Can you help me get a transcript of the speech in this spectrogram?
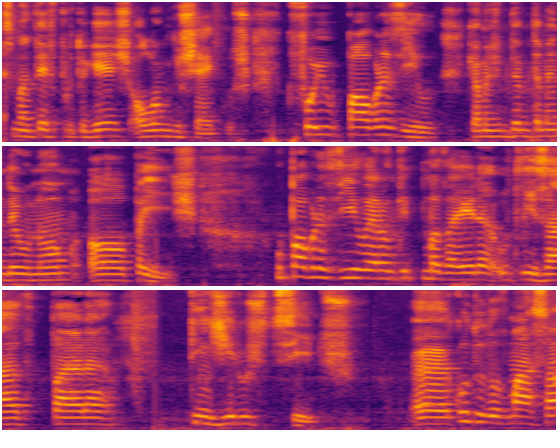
se manteve português ao longo dos séculos, que foi o pau-brasil, que ao mesmo tempo também deu o nome ao país. O pau-brasil era um tipo de madeira utilizado para tingir os tecidos. Uh, contudo, houve uma ação.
